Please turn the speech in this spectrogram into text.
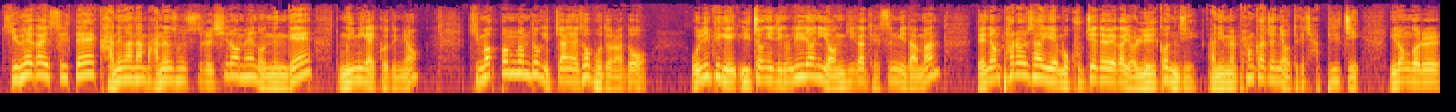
기회가 있을 때 가능한 한 많은 선수들을 실험해 놓는 게 좀 의미가 있거든요. 김학범 감독 입장에서 보더라도 올림픽 일정이 지금 1년이 연기가 됐습니다만 내년 8월 사이에 뭐 국제 대회가 열릴 건지 아니면 평가전이 어떻게 잡힐지 이런 거를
